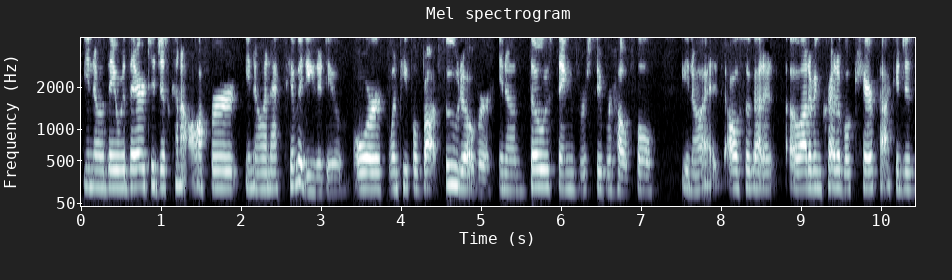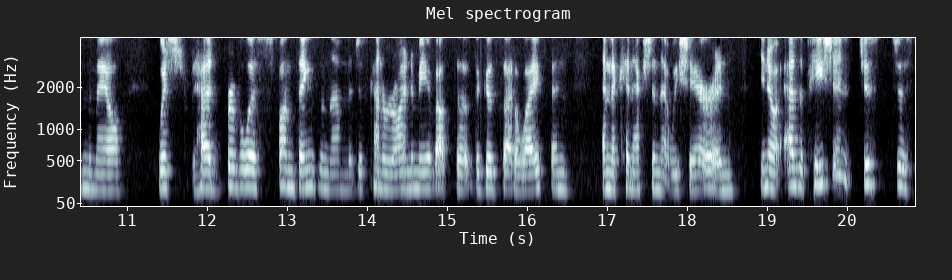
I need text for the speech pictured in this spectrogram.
you know they were there to just kind of offer you know an activity to do or when people brought food over you know those things were super helpful you know i also got a, a lot of incredible care packages in the mail which had frivolous fun things in them that just kind of reminded me about the the good side of life and and the connection that we share. And you know as a patient just just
